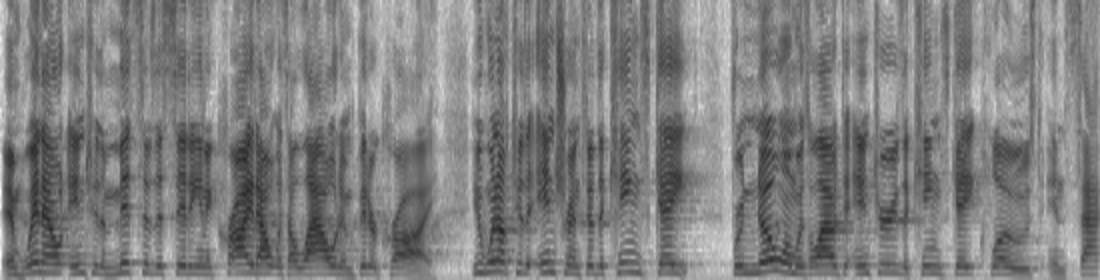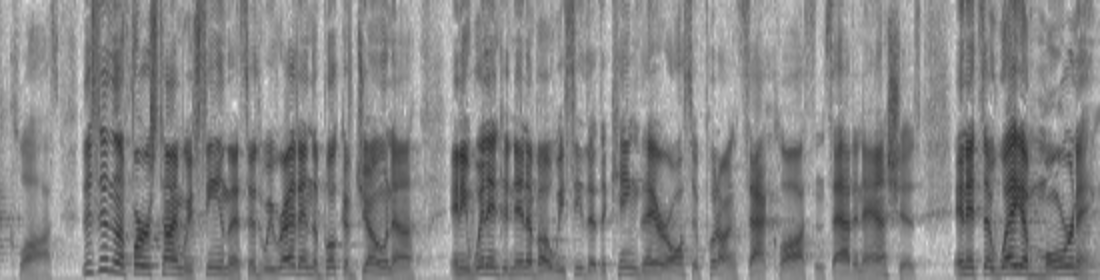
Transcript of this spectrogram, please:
and went out into the midst of the city, and he cried out with a loud and bitter cry. He went up to the entrance of the king's gate, for no one was allowed to enter the king's gate closed in sackcloth. This isn't the first time we've seen this. As we read in the book of Jonah, and he went into Nineveh, we see that the king there also put on sackcloth and sat in ashes. And it's a way of mourning.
